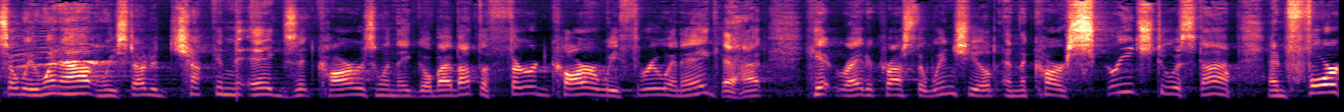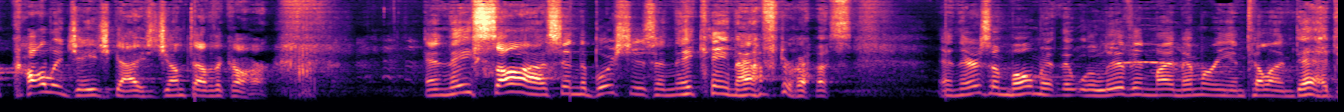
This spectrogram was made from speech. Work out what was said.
So we went out and we started chucking eggs at cars when they go by. About the third car we threw an egg at hit right across the windshield, and the car screeched to a stop, and four college age guys jumped out of the car. And they saw us in the bushes and they came after us. And there's a moment that will live in my memory until I'm dead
